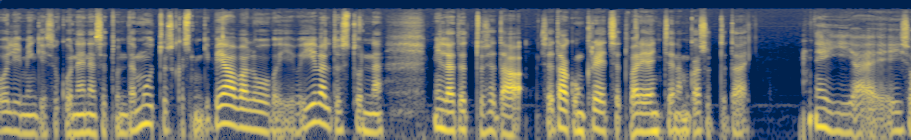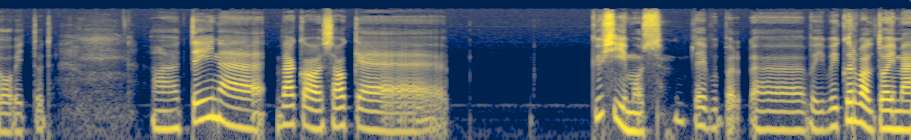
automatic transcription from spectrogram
oli mingisugune enesetunde muutus, kas mingi peavalu või, või iiveldustunne, mille tõttu seda, seda konkreetset varianti enam kasutada ei, ei soovitud teine väga sage küsimus, see võib-olla, äh, või, või kõrvaltoime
